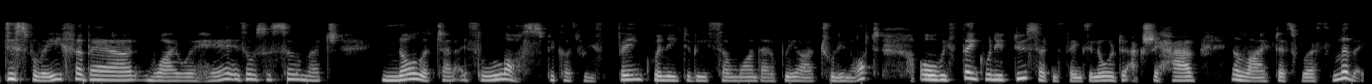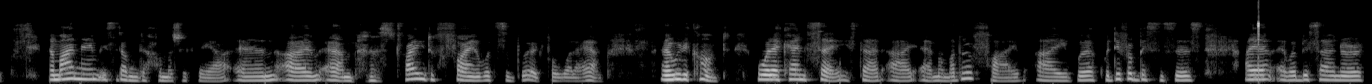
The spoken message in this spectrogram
disbelief about why we're here. It's also so much knowledge that is lost because we think we need to be someone that we are truly not, or we think we need to do certain things in order to actually have a life that's worth living. Now, my name is Ragnhild Hammarskjöld and I am trying to find what's the word for what I am. And I really can't. What I can say is that I am a mother of five. I work with different businesses. I am a web designer,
